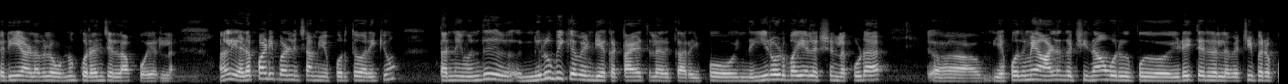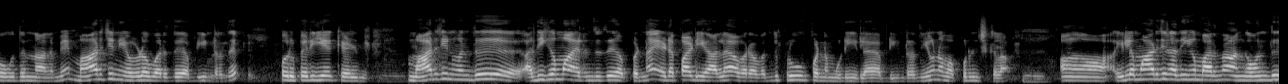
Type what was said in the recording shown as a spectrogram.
பெரிய அளவில் ஒன்றும் குறைஞ்செல்லாம் போயிடல அதனால் எடப்பாடி பழனிசாமியை பொறுத்த வரைக்கும் தன்னை வந்து நிரூபிக்க வேண்டிய கட்டாயத்தில் இருக்காரு. இப்போ இந்த ஈரோடு பை எலெக்ஷன்ல கூட எப்போதுமே ஆளுங்கட்சி தான் ஒரு இடைத்தேர்தலில் வெற்றி பெற போகுதுன்னாலுமே மார்ஜின் எவ்வளோ வருது அப்படின்றது ஒரு பெரிய கேள்வி. மார்ஜின் வந்து அதிகமா இருந்தது அப்படின்னா எடப்பாடியால அவரை வந்து ப்ரூவ் பண்ண முடியல அப்படின்றதையும் நம்ம புரிஞ்சுக்கலாம். இல்ல மார்ஜின் அதிகமா இருந்தா அங்க வந்து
